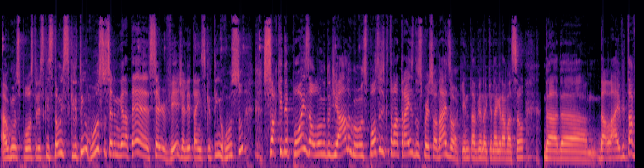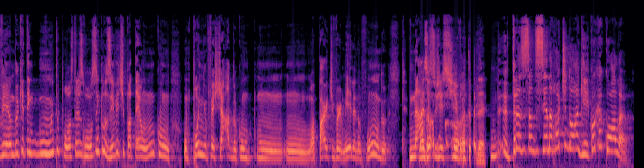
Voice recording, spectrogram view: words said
alguns pôsteres que estão escritos em russo, se eu não me engano, até cerveja ali tá escrito em russo. Só que depois, ao longo do diálogo, os pôsteres que estão atrás dos personagens, ó, quem tá vendo aqui na gravação da, da, da live tá vendo que tem muito pôsteres russos, inclusive, tipo, até um com um punho fechado, com um, um, uma parte vermelha no fundo. Nada Mas, sugestiva. Transição de cena hot dog, Coca-Cola.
